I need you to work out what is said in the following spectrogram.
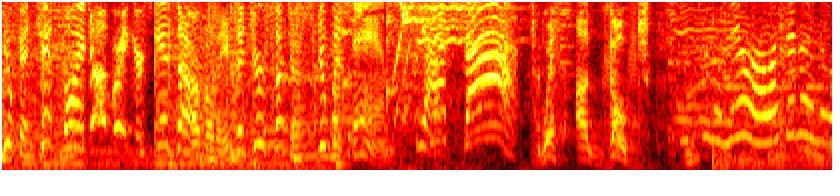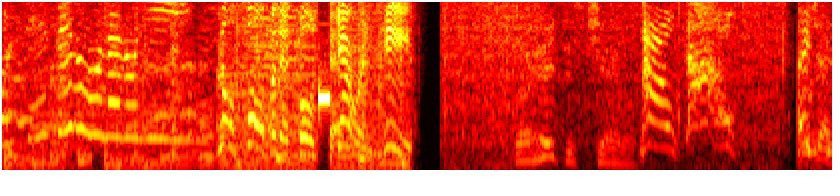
You can kiss my jawbreakers! It's our belief that you're such a stupid... Sam. Yes, sir. With a goat! You'll fall for this bullshit, guaranteed! I hate this channel. Now! Now! Hey, Jack.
